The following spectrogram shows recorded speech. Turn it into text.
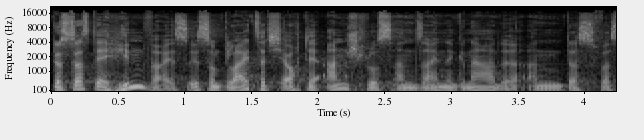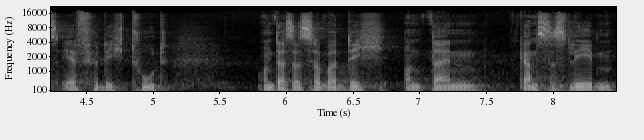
Dass das der Hinweis ist und gleichzeitig auch der Anschluss an seine Gnade, an das, was er für dich tut. Und dass es aber dich und dein ganzes Leben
